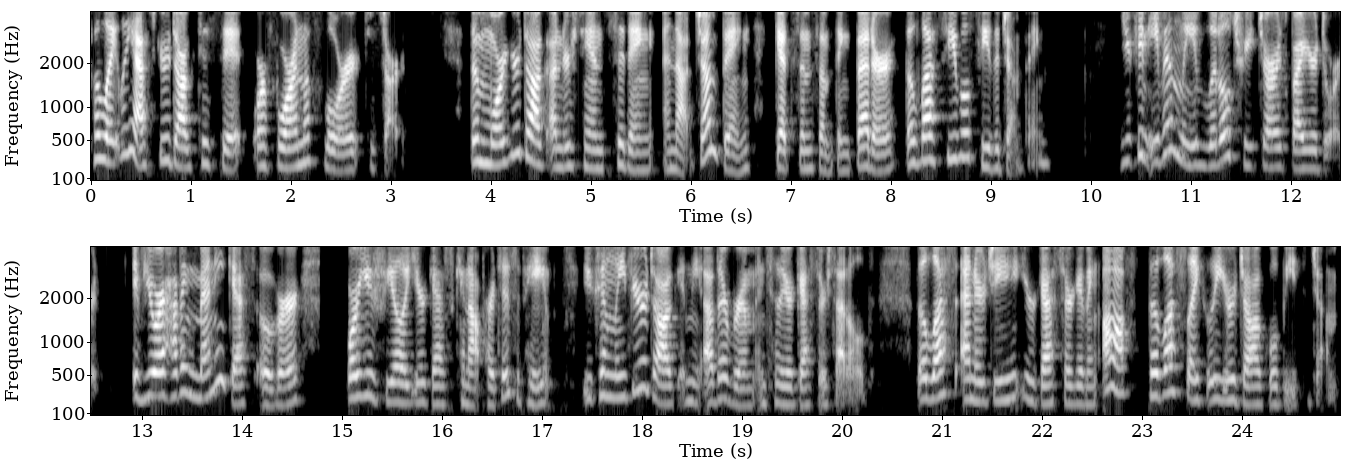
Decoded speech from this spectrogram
Politely ask your dog to sit or four on the floor to start. The more your dog understands sitting and not jumping gets them something better, the less you will see the jumping. You can even leave little treat jars by your doors. If you are having many guests over, or you feel your guests cannot participate, you can leave your dog in the other room until your guests are settled. The less energy your guests are giving off, the less likely your dog will be to jump.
